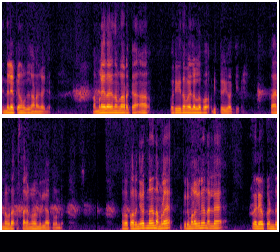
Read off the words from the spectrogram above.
ഇന്നലെയൊക്കെ നമുക്ക് കാണാൻ കഴിഞ്ഞത്. നമ്മളേതായാലും നമ്മൾ അടക്ക ആ ഒരുവിധം വില ഉള്ളപ്പോൾ വിറ്റ് ഒഴിവാക്കി. കാരണം ഇവിടെ സ്ഥലങ്ങളൊന്നും ഇല്ലാത്തതുകൊണ്ട്. അപ്പോൾ പറഞ്ഞു വരുന്നത് നമ്മളെ കുരുമുളകിന് നല്ല വിലയൊക്കെ ഉണ്ട്.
